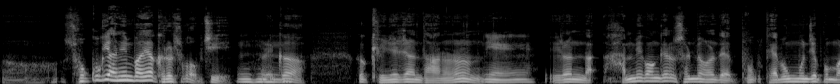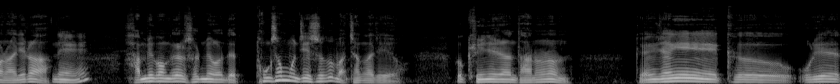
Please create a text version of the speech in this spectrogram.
어, 속국이 아닌 바야 그럴 수가 없지. 음흠. 그러니까 그 균열이라는 단어는 예. 이런 한미 관계를 설명하는데 대북 문제뿐만 아니라 네. 한미 관계를 설명하는데 통상 문제에서도 마찬가지예요. 그 균열이라는 단어는 굉장히 그 우리의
